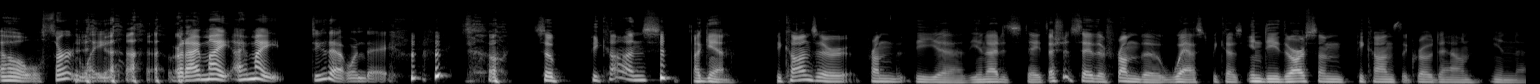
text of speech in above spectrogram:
Oh, well, certainly. but I might, I might do that one day. so, so pecans again. Pecans are from the uh, the United States. I should say they're from the West because indeed there are some pecans that grow down in uh,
